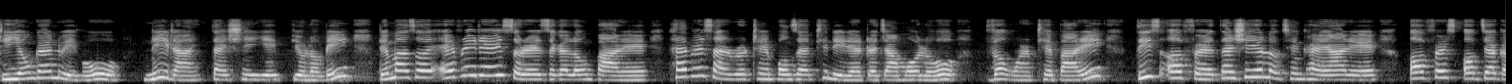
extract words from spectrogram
ဒီရုံးခန်းတွေကို နေ့တိုင်းတန်ရှင်းရေးပြုလုပ်တယ်။ဒီမှာဆို everyday ဆိုတဲ့စကားလုံးပါတယ် habits and routine ပုံစံဖြစ်နေတဲ့အတွက်ကြောင့်မို့လို့ verb 1ဖြစ်ပါတယ်။ These offer တန်ရှင်းရေးလုပ်ခြင်းခံရတဲ့ offers object က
